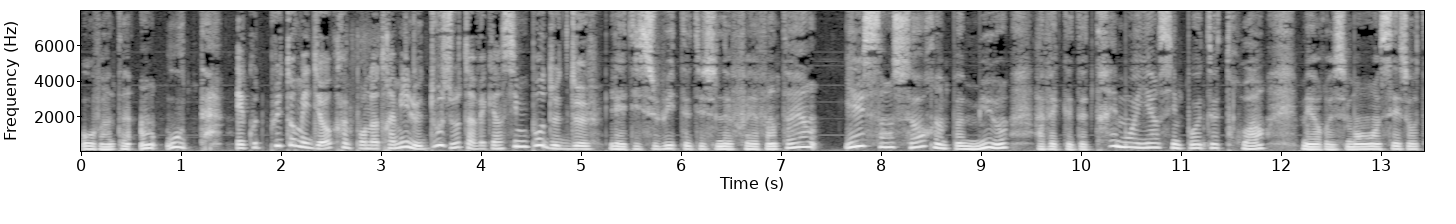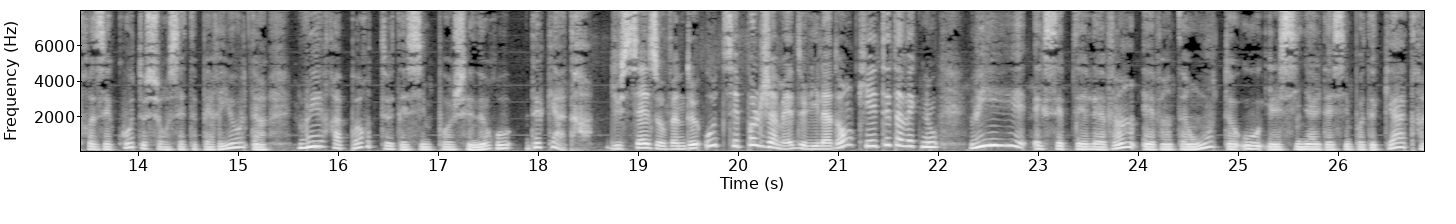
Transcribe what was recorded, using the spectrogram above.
au 21 août. Écoute plutôt médiocre pour notre ami le 12 août avec un simpo de 2. Les 18, 19 et 21 il s'en sort un peu mieux avec de très moyens de 3, mais heureusement ses autres écoutes sur cette période lui rapportent des simpos généraux de 4. Du 16 au 22 août, c'est Paul Jamet de l'Île-Adam qui était avec nous. Oui, excepté le 20 et 21 août où il signale des simpos de 4,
